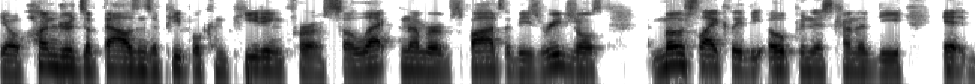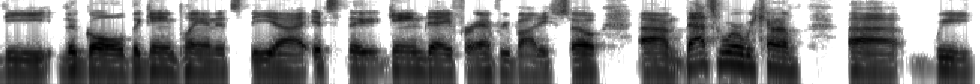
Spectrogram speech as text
you know hundreds of thousands of people competing for a select number of spots at these regionals, most likely the open is kind of the the the goal, the game plan. It's the uh, it's the game day for everybody. So um, that's where we kind of uh, we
